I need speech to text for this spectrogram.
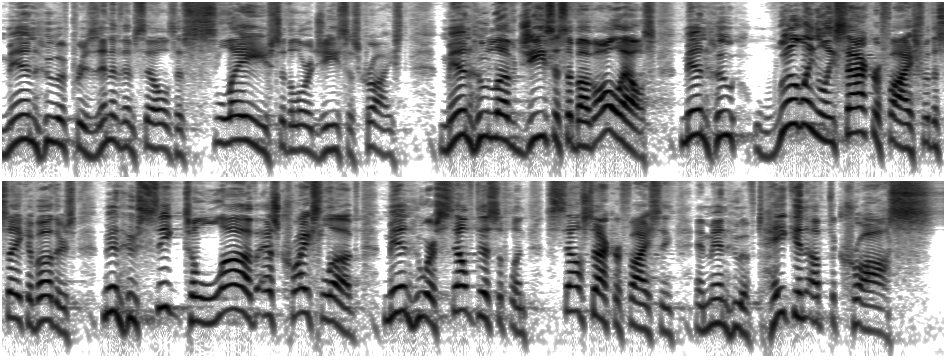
men who have presented themselves as slaves to the Lord Jesus Christ, men who love Jesus above all else, men who willingly sacrifice for the sake of others, men who seek to love as Christ loved, men who are self disciplined, self sacrificing, and men who have taken up the cross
